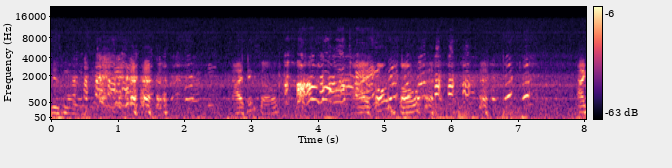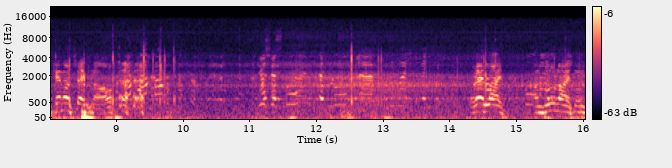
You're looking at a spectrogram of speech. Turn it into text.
This moment. I think so. Oh, no, I okay. thought so. I cannot check now. You should the blue, uh, blue light red light and blue light. on-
